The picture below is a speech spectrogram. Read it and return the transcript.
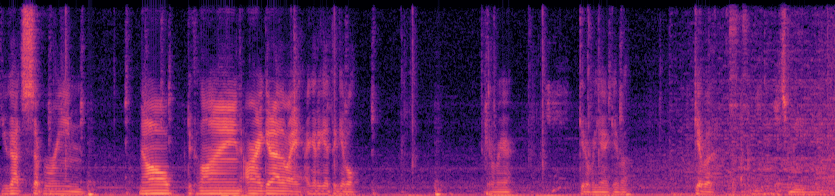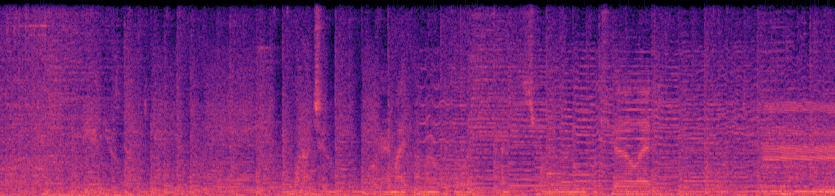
You got submarine. No, decline. Alright, get out of the way. I gotta get the Gible. Get over here. Get over here, Gible. Gible. It's me. Me and you. One or two. Okay, I might, I might overkill it. I just want to overkill it. Mm.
